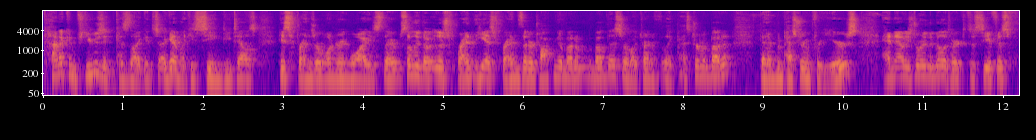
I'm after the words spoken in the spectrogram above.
kind of confusing because like it's again like he's seeing details his friends are wondering why he's there suddenly there- there's friend he has friends that are talking about him about this or like trying to like pester him about it that have been pestering him for years and now he's joining the military to see if his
